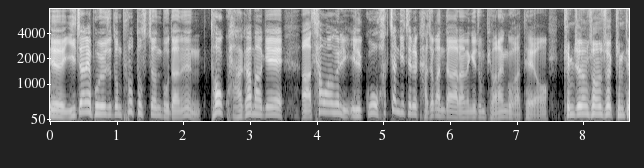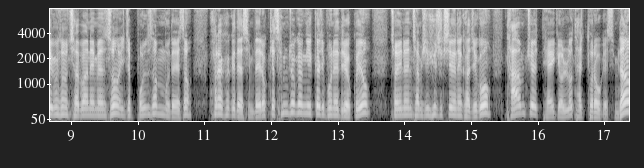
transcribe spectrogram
예, 이전에 보여주던 프로토스전보다는 더 과감하게 아, 상황을 읽고 확장 기지를 가져간다라는 게 좀 변한 것 같아요. 김지성 선수, 김태균 선수 잡아내면서 이제 본선 무대에서 활약하게 됐습니다. 이렇게 3조 경기까지 보내드렸고요. 저희는 잠시 휴식 시간을 가지고 다음 주에 대결로 다시 돌아오겠습니다.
